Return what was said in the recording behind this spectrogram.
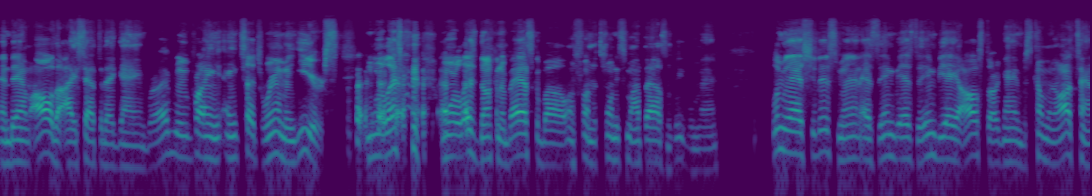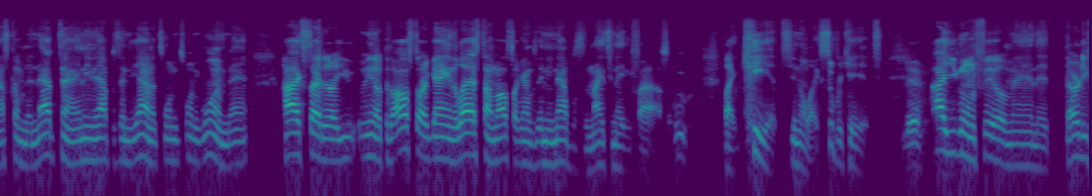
and damn all the ice after that game, bro. Everybody probably ain't, touched rim in years. More or less, more or less dunking a basketball in front of twenty some thousand people, man. Let me ask you this, man. As the NBA, as the NBA All Star Game is coming to our town, it's coming to Naptown, Indianapolis, Indiana, 2021, man. How excited are you? You know, because All Star Game, the last time All Star Game was in Indianapolis in 1985, so we were like kids, you know, like super kids. Yeah. How you gonna feel, man, that 30,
